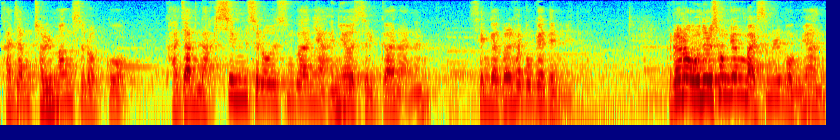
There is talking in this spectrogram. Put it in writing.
가장 절망스럽고 가장 낙심스러운 순간이 아니었을까라는 생각을 해보게 됩니다. 그러나 오늘 성경 말씀을 보면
